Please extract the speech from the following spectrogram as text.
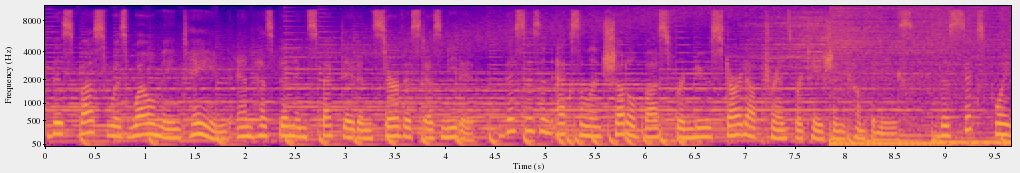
This bus was well maintained and has been inspected and serviced as needed. This is an excellent shuttle bus for new startup transportation companies. The 6.6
